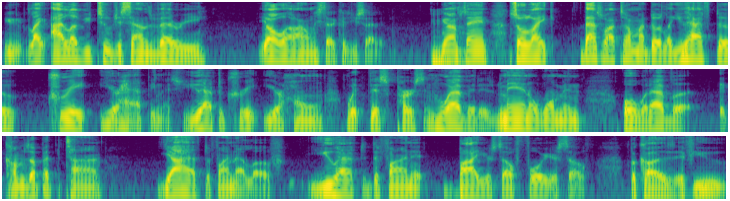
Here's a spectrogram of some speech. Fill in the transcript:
You like I love you too. Just sounds very, yo. Well, I only said it because you said it. You know what I'm saying? So like that's why I tell my daughter like you have to create your happiness. You have to create your home with this person, whoever it is, man or woman or whatever it comes up at the time. Y'all have to find that love. You have to define it by yourself for yourself because if you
